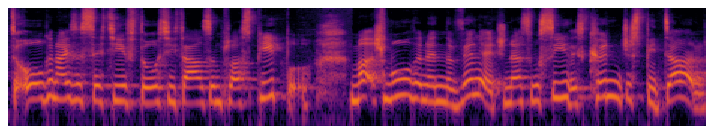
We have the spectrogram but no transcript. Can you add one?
to organise a city of 30,000 plus people, much more than in the village. And as we'll see, this couldn't just be done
